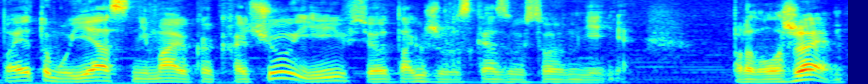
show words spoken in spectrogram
поэтому я снимаю как хочу и все так же высказываю свое мнение. Продолжаем.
